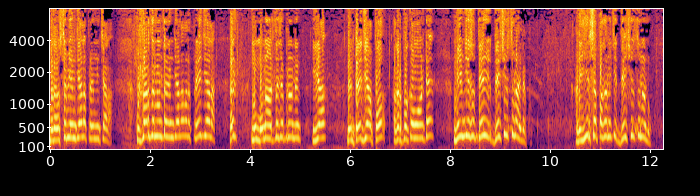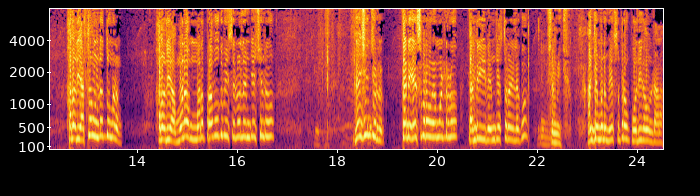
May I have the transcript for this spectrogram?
మన వస్తువు ఏం చేయాలా? ప్రేమించాలా? కుట్లాడుతూనే ఉంటాం ఏం చేయాలా? వాళ్ళకి ప్రే చేయాలా? నువ్వు మొన్న అట్లా చెప్పినా నేను. ఇయ్యా నేను ప్రే చేయ పో అక్కడ పొక్కము అంటే నేను చేసి దేశిస్తున్నా ఆయనకు. అంటే ఈర్ష పగ నుంచి దేశిస్తున్నాను. అలా అట్లా ఉండొద్దు మనం. అలా మన మన ప్రభువుకు మీ సెలవులు ఏం చేసిండ్రు? ద్వేషించుడు కానీ యేసుప్రభు ఏమంటారు? తండ్రి ఏం చేస్తారో వీళ్ళకు క్షమించు. అంటే మనం యేసుప్రభు పోలిగా ఉండాలా?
